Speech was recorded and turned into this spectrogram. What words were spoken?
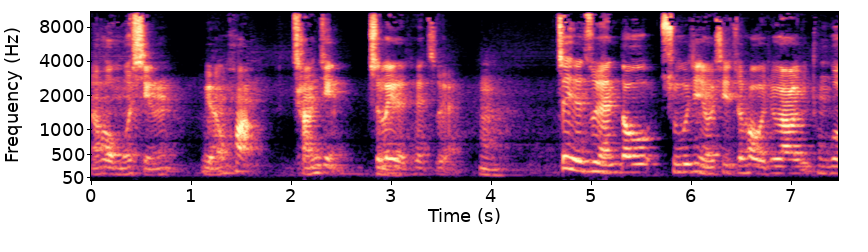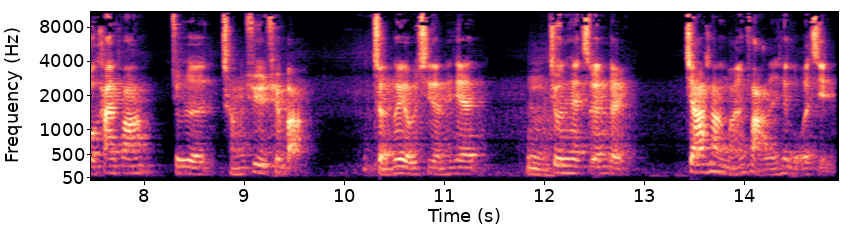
然后模型、原画、场景之类的这些资源。嗯这些资源都输入进游戏之后，就要通过开发，就是程序去把整个游戏的那些嗯。就那些资源给加上玩法的一些逻辑，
